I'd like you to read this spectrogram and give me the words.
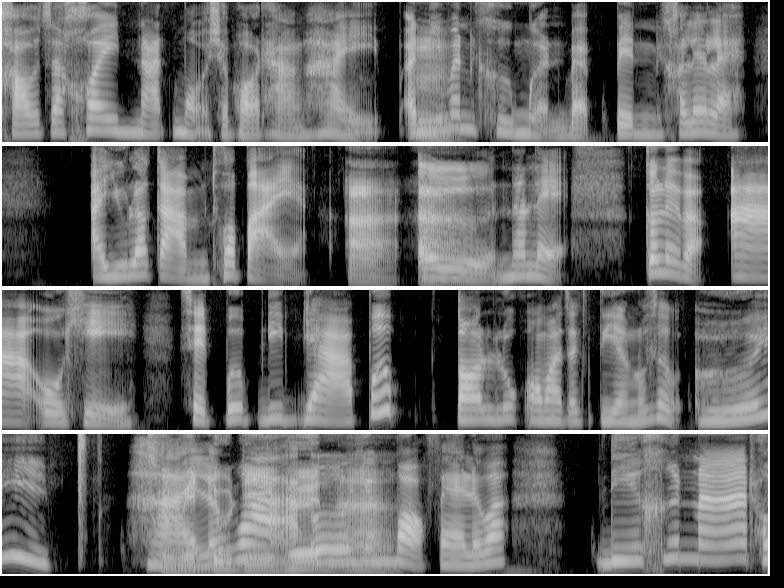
เขาจะค่อยนัดหมอเฉพาะทางให้ อันนี้อืมมันคือเหมือนแบบเป็นเขาเรียกอะไรอายุรกรรมทั่วไปอะอ่าเออ นั่นแหละ ก็เลยแบบอ่าโอเค เสร็จปุ๊บดิบยาปุ๊บตอนลุกออกมาจากเตียงรู้สึกเฮ้ยหายแล้วว่าเออยังบอกแฟนเลยว่า ดีขึ้นนะ โทร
